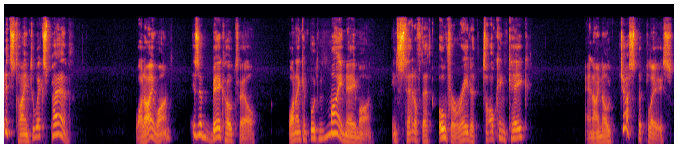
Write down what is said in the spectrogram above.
It's time to expand. What I want is a big hotel, one I can put my name on instead of that overrated talking cake. And I know just the place.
